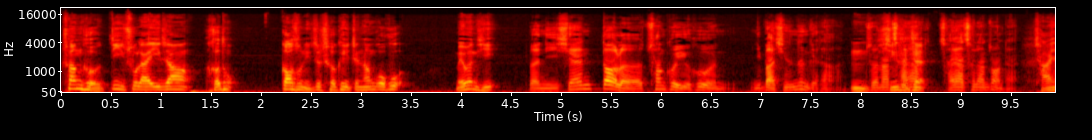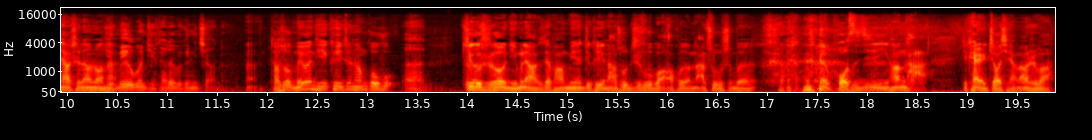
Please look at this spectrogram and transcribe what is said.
窗口递出来一张合同，告诉你这车可以正常过户，没问题。不，你先到了窗口以后，你把行驶证给他，嗯你说他查一下车辆状态查一下车辆状态有，没有问题，他都会跟你讲的。嗯，他说没问题，可以正常过户。嗯，这个时候你们俩在旁边就可以拿出支付宝或者拿出什么 POS 机、银行卡，就开始交钱了，是吧？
